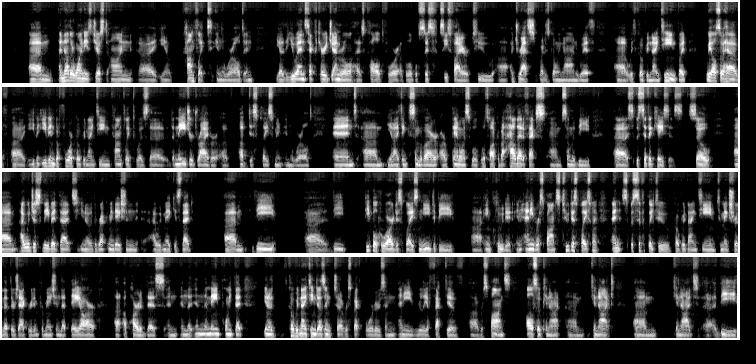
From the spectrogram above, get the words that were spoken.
Um, another one is just on uh, you know conflict in the world, and you know the UN Secretary General has called for a global ceasefire to uh, address what is going on with uh, with COVID nineteen, but we also have uh, even even before COVID nineteen, conflict was the the major driver of of displacement in the world, and um, you know I think some of our our panelists will will talk about how that affects um, some of the uh, specific cases. So um, I would just leave it that you know the recommendation I would make is that um, the uh, the people who are displaced need to be uh, included in any response to displacement and specifically to COVID-19 to make sure that there's accurate information that they are uh, a part of this. And, and, the, and the main point that, you know, COVID-19 doesn't uh, respect borders and any really effective uh, response also cannot, um, cannot, um, cannot be,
